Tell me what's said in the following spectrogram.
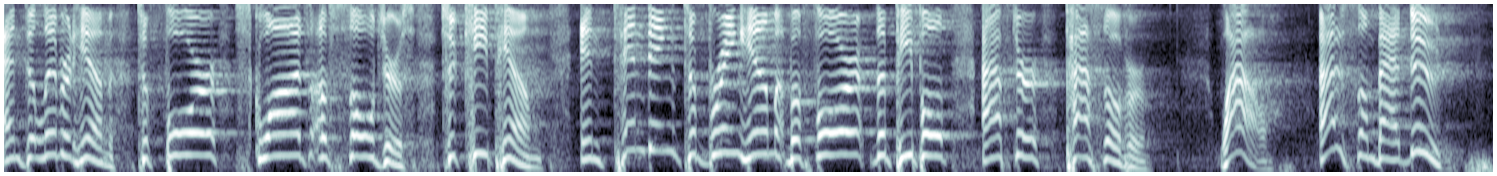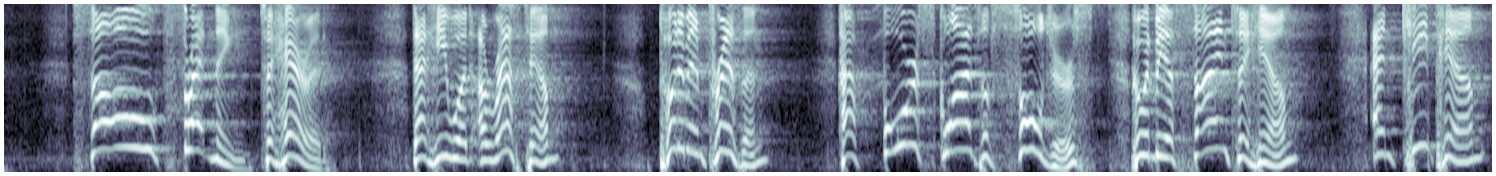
and delivered him to four squads of soldiers to keep him intending to bring him before the people after Passover. Wow, that is some bad dude. So threatening to Herod that he would arrest him, put him in prison, have four squads of soldiers who would be assigned to him and keep him,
